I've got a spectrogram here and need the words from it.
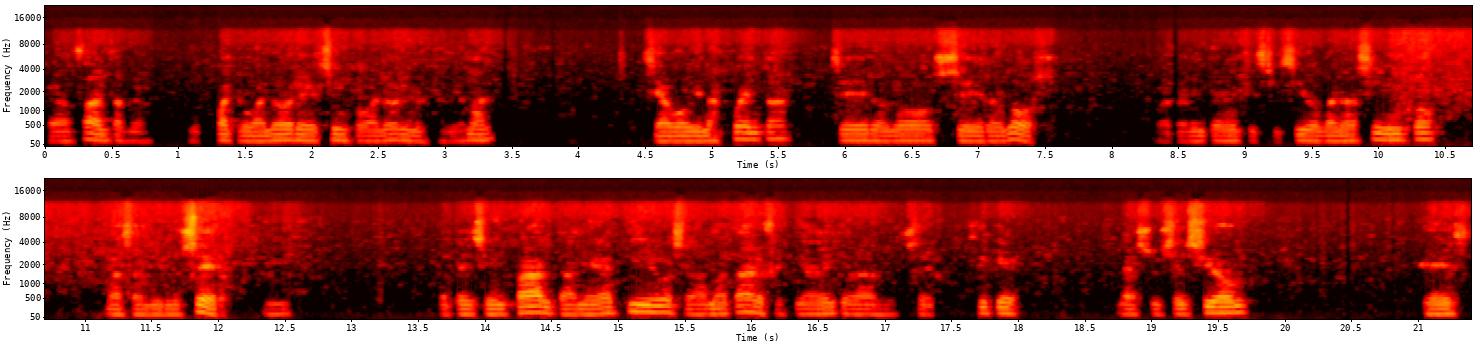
que hagan falta, pero cuatro valores, cinco valores no estaría mal. Si hago bien las cuentas, 0, 2, 0, 2. Aparentemente si sigo ganar 5, va a salir un 0. Potencia impar está negativo, se va a matar, efectivamente va a dar un 0. Así que la sucesión es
